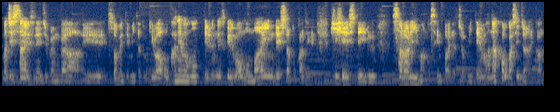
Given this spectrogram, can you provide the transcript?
まあ、実際ですね、自分が、えー、勤めてみた時は、お金は持ってるんですけども、もう満員列車とかで疲弊しているサラリーマンの先輩たちを見て、まあ、なんかおかしいんじゃないか、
